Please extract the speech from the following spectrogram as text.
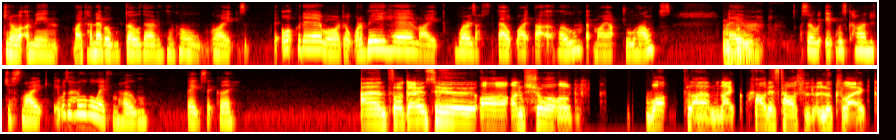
do you know what I mean? Like I never would go there and think, oh, like it's a bit awkward here, or I don't want to be here. Like, whereas I felt like that at home at my actual house. Mhm. Um, so it was kind of just like it was a home away from home, basically. And for those who are unsure of what um like how this house looks like,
